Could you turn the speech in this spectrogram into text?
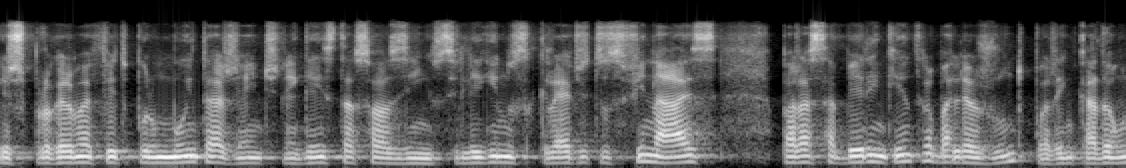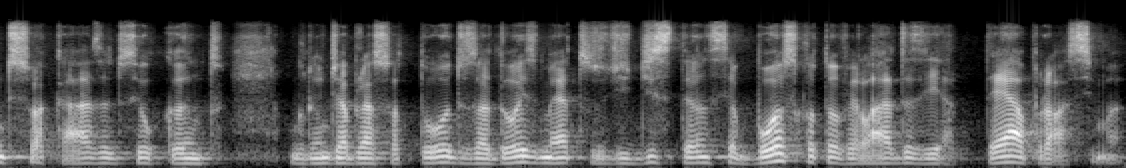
Este programa é feito por muita gente, ninguém está sozinho. Se liguem nos créditos finais para saberem quem trabalha junto, porém cada um de sua casa, do seu canto. Um grande abraço a todos, a dois metros de distância, boas cotoveladas e até a próxima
